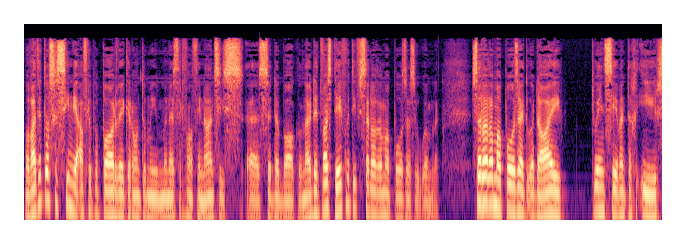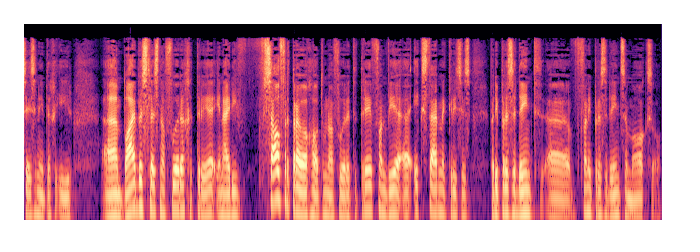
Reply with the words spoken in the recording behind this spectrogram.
Maar wat het ons gesien die afgelope paar weke rondom die minister van finansies uh, se debakel? Nou dit was definitief Cyril Ramaphosa se oomblik. Cyril Ramaphosa het oor daai 72 uur, 96 uur, ehm uh, baie beslis na vore getree en hy het die selfvertroue gehad om na vore te tree vanweë 'n eksterne krisis wat die president uh van die president se maaksel.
